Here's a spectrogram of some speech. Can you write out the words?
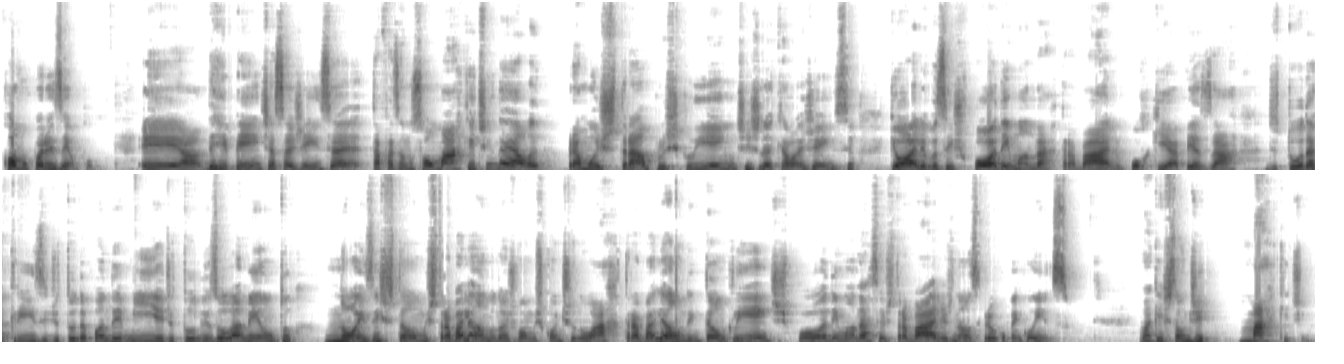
como por exemplo, é, de repente, essa agência está fazendo só o marketing dela para mostrar para os clientes daquela agência que, olha, vocês podem mandar trabalho porque, apesar de toda a crise, de toda a pandemia, de todo o isolamento, nós estamos trabalhando, nós vamos continuar trabalhando. Então, clientes podem mandar seus trabalhos, não se preocupem com isso. Uma questão de marketing.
